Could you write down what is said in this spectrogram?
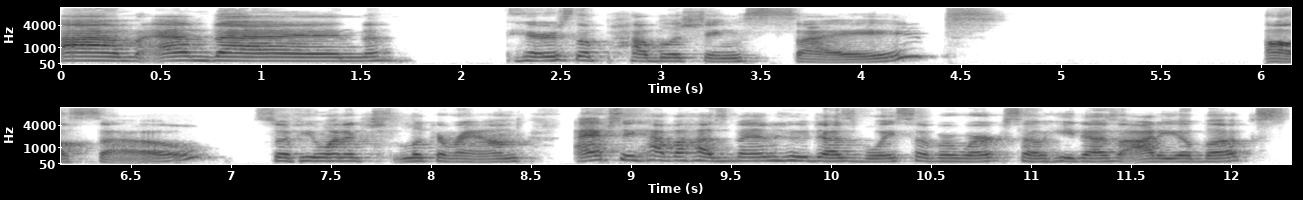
Um, and then here's the publishing site also. So if you want to look around, I actually have a husband who does voiceover work. So he does audiobooks.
